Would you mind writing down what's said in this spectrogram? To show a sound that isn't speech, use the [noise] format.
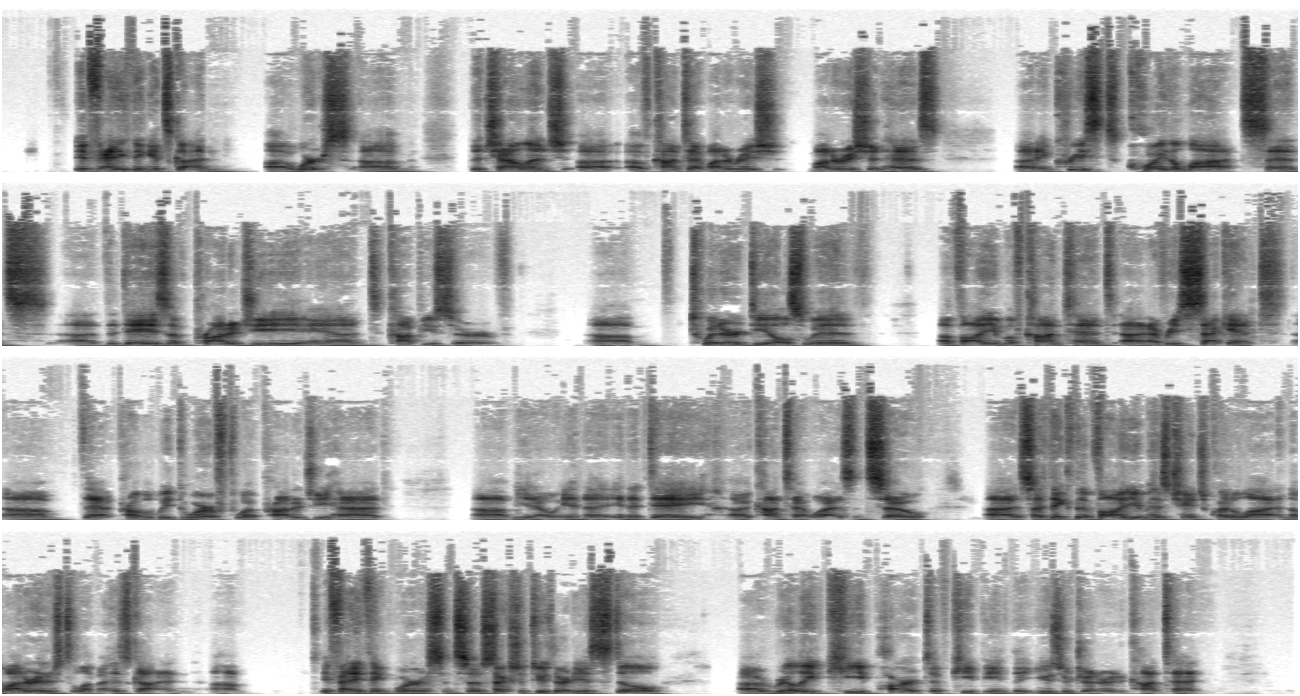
if anything, it's gotten uh, worse. Um, the challenge uh, of content moderation moderation has uh, increased quite a lot since uh, the days of Prodigy and CompuServe. Um, Twitter deals with a volume of content uh, every second um, that probably dwarfed what Prodigy had, um, you know, in a in a day, uh, content wise. And so, uh, so I think the volume has changed quite a lot, and the moderator's dilemma has gotten, um, if anything, worse. And so, Section 230 is still a really key part of keeping the user generated content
